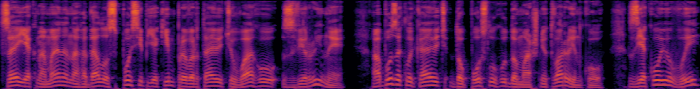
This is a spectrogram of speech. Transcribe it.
Це, як на мене, нагадало спосіб, яким привертають увагу звірини або закликають до послугу домашню тваринку, з якою ви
